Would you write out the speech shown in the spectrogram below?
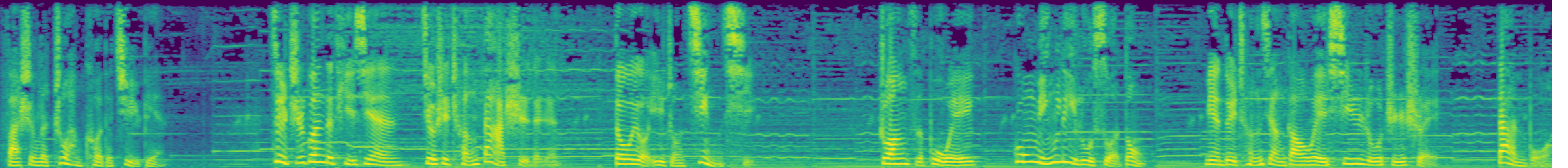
发生了壮阔的巨变。最直观的体现就是成大事的人，都有一种静气。庄子不为功名利禄所动，面对丞相高位，心如止水，淡泊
